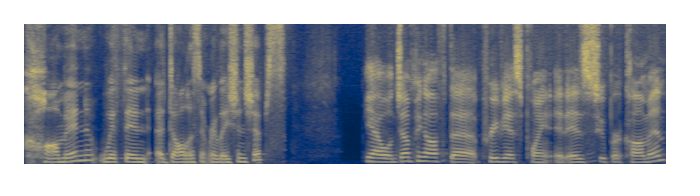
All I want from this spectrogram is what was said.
common within adolescent relationships? Yeah, well, jumping off the previous point, it is super common.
